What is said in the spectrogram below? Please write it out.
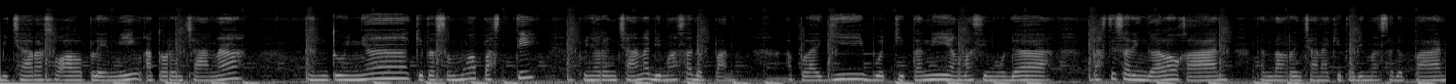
Bicara soal planning atau rencana, tentunya kita semua pasti punya rencana di masa depan. Apalagi buat kita nih yang masih muda, pasti sering galau kan tentang rencana kita di masa depan.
